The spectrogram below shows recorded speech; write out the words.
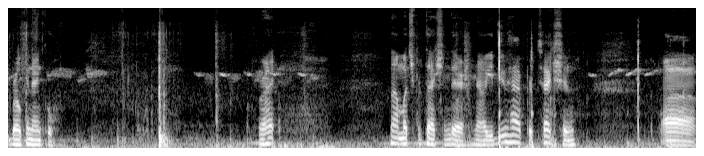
broken ankle. Right not much protection there. Now you do have protection uh,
